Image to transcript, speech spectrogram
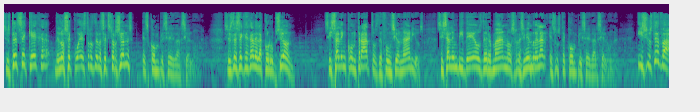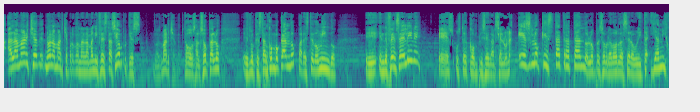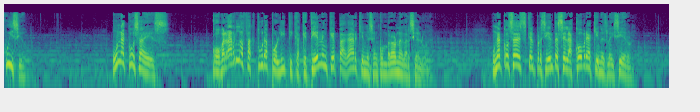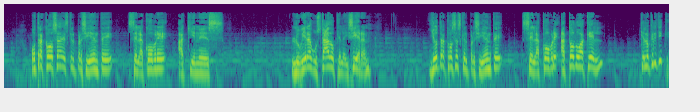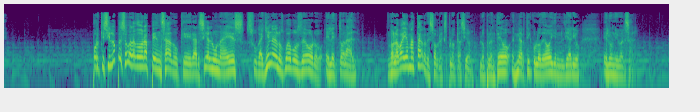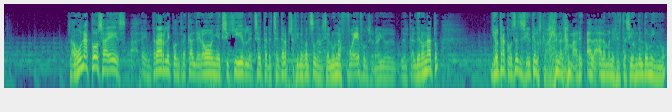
Si usted se queja de los secuestros, de las extorsiones, es cómplice de García Luna. Si usted se queja de la corrupción, si salen contratos de funcionarios, si salen videos de hermanos recibiendo el es usted cómplice de García Luna. Y si usted va a la marcha, no a la marcha, perdón, a la manifestación, porque es, no es marcha, todos al Zócalo, es lo que están convocando para este domingo eh, en defensa del INE, es usted cómplice de García Luna. Es lo que está tratando López Obrador de hacer ahorita. Y a mi juicio, una cosa es cobrar la factura política que tienen que pagar quienes encumbraron a García Luna. Una cosa es que el presidente se la cobre a quienes la hicieron. Otra cosa es que el presidente se la cobre a quienes le hubiera gustado que la hicieran. Y otra cosa es que el presidente se la cobre a todo aquel que lo critique. Porque si López Obrador ha pensado que García Luna es su gallina de los huevos de oro electoral, no la vaya a matar de sobreexplotación. Lo planteo en mi artículo de hoy en el diario El Universal. O sea, una cosa es entrarle contra Calderón y exigirle, etcétera, etcétera. Pues a fin de cuentas García Luna fue funcionario del Calderonato. Y otra cosa es decir que los que vayan a la, manifestación del domingo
